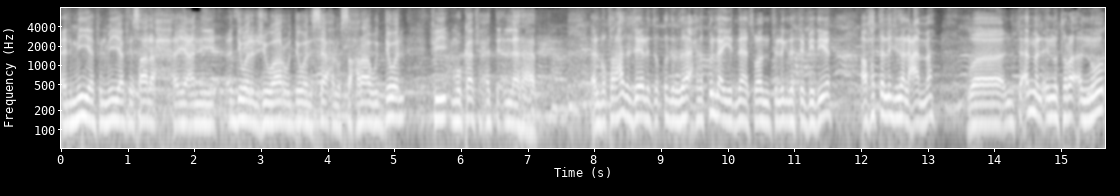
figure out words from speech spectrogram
المية في المية في صالح يعني الدول الجوار والدول الساحل والصحراء والدول في مكافحة الإرهاب. المقترحات الجاية التي تقدم بها إحنا كلنا أيدناها سواء في اللجنة التنفيذية أو حتى اللجنة العامة. ونتأمل أنه ترى النور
